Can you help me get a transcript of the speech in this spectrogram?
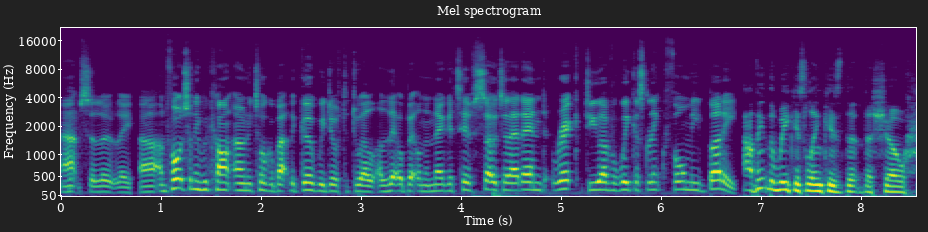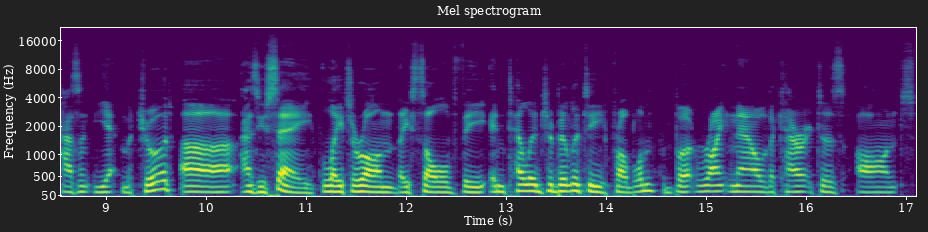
Absolutely. Uh, unfortunately, we can't only talk about the good, we do have to dwell a little bit on the negative. So, to that end, Rick, do you have a weakest link for me, buddy? I think the weakest link is that the show hasn't yet matured. Uh, as you say, later on they solve the intelligibility problem, but right now the characters aren't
